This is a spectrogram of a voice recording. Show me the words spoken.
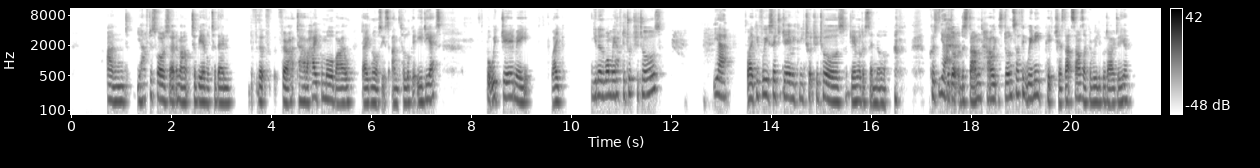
And you have to score a certain amount to be able to then, for, for to have a hypermobile diagnosis and to look at EDS. But with Jamie, like, you know, the one we have to touch your toes? Yeah, Like if we say to Jamie, "Can you touch your toes?" Jamie will just say no, because Yeah. they don't understand how it's done. So I think we need pictures. That sounds like a really good idea.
